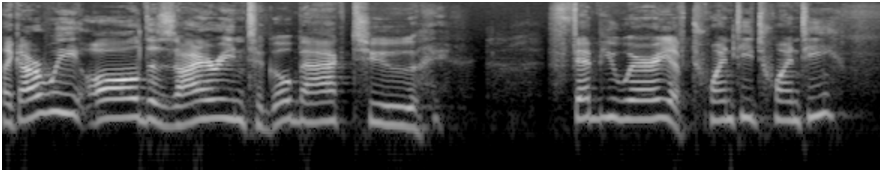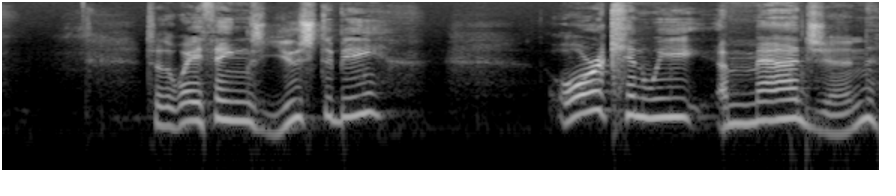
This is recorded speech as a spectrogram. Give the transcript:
Like, are we all desiring to go back to February of 2020? to the way things used to be? Or can we imagine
